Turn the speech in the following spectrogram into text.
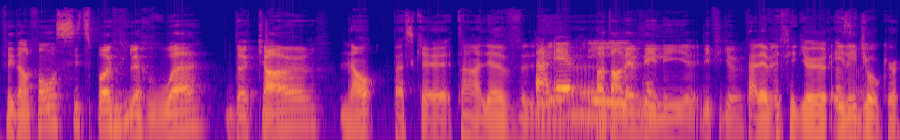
Fait que dans le fond, si tu pognes le roi de cœur, Non, parce que t'enlèves les, T'enlèves euh, les- ah, t'enlèves les, les, les figures. t'enlèves les figures Ah, et c'est les vrai. jokers.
